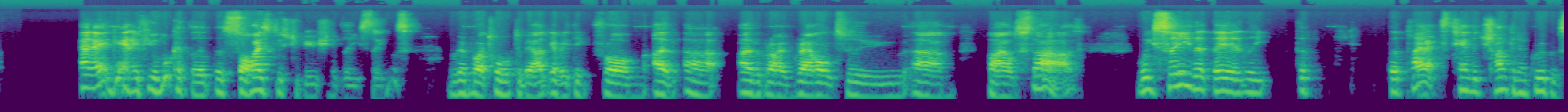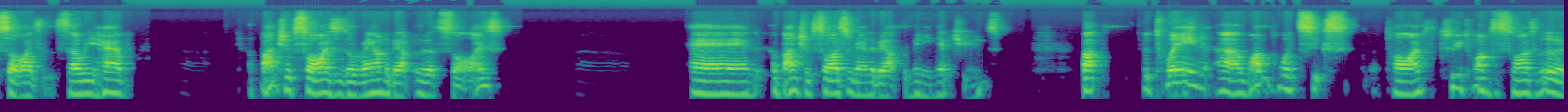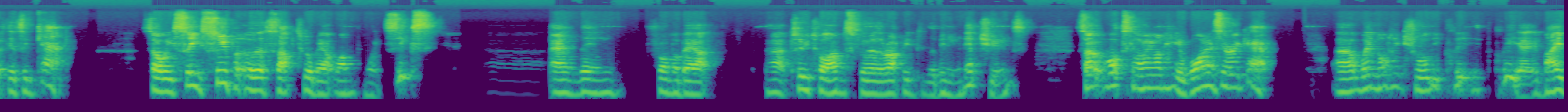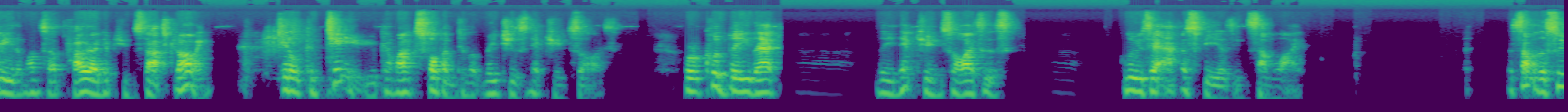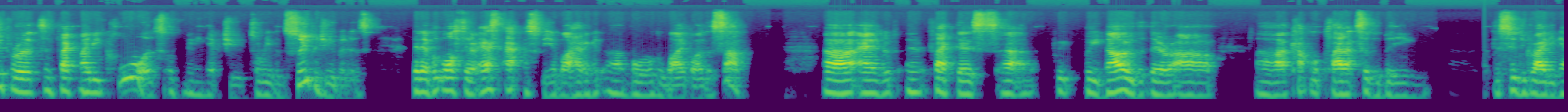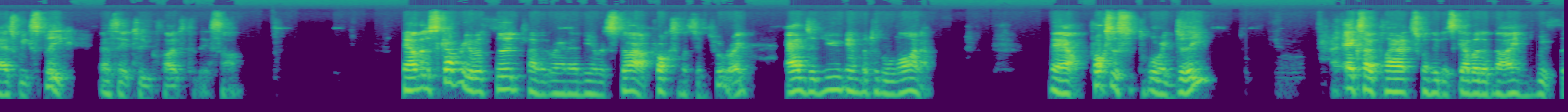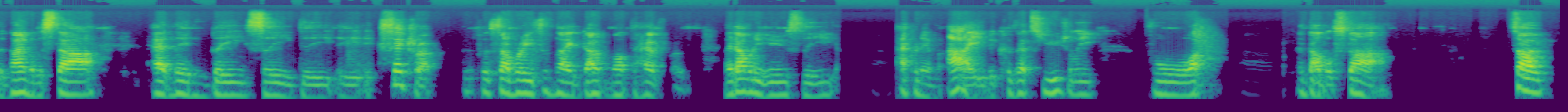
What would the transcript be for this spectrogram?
and again, if you look at the, the size distribution of these things, remember I talked about everything from uh, overgrown gravel to um, failed stars. We see that they're the the planets tend to chunk in a group of sizes. So we have a bunch of sizes around about Earth size and a bunch of sizes around about the mini Neptunes. But between uh, 1.6 times, two times the size of Earth, there's a gap. So we see super Earths up to about 1.6, and then from about uh, two times further up into the mini Neptunes, so what's going on here? Why is there a gap? Uh, we're not surely clear. It may be that once a proto-Neptune starts growing, it'll continue. You won't stop until it reaches Neptune size. Or it could be that the Neptune sizes lose their atmospheres in some way. Some of the super Earths, in fact, may be cores of mini Neptunes or even super Jupiters that have lost their atmosphere by having it uh, boiled away by the sun. Uh, and in fact, there's, uh, we, we know that there are uh, a couple of planets that are being disintegrating as we speak, as they're too close to their sun. Now, the discovery of a third planet around our nearest star, Proxima Centauri, adds a new member to the lineup. Now, Proxima Centauri D, exoplanets, when they're discovered, are named with the name of the star and then B, C, D, E, etc. For some reason, they don't want to have, they don't want to use the acronym A because that's usually for a double star. So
